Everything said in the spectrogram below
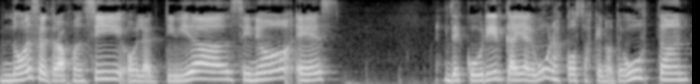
no es el trabajo en sí o la actividad, sino es descubrir que hay algunas cosas que no te gustan,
